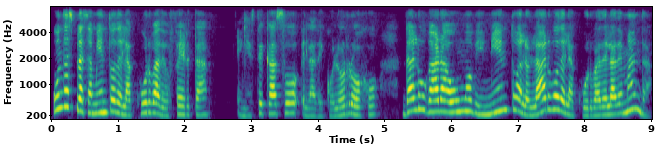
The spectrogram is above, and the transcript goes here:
Un desplazamiento de la curva de oferta, en este caso la de color rojo, da lugar a un movimiento a lo largo de la curva de la demanda.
